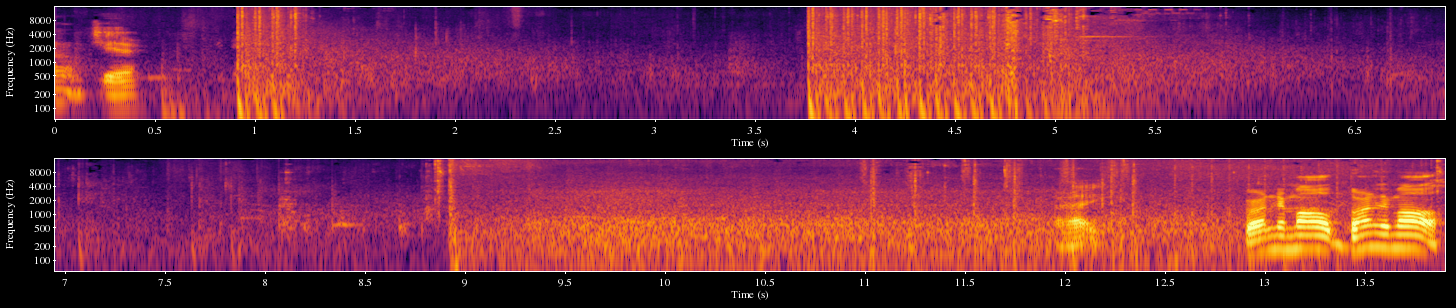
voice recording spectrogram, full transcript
I don't care. Alright. Burn them all, burn them all.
